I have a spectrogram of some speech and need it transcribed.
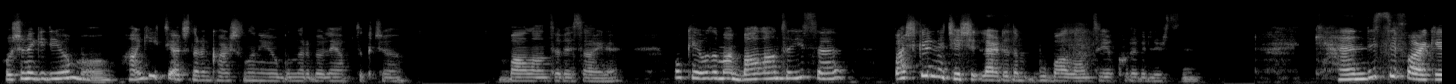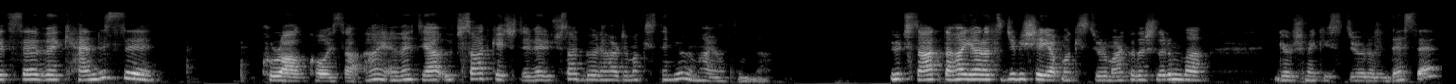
Hoşuna gidiyor mu? Hangi ihtiyaçların karşılanıyor bunları böyle yaptıkça? Bağlantı vesaire. Okey o zaman bağlantı ise başka ne çeşitlerde de bu bağlantıyı kurabilirsin? Kendisi fark etse ve kendisi kural koysa, ay evet ya 3 saat geçti ve 3 saat böyle harcamak istemiyorum hayatımda. 3 saat daha yaratıcı bir şey yapmak istiyorum, arkadaşlarımla görüşmek istiyorum dese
